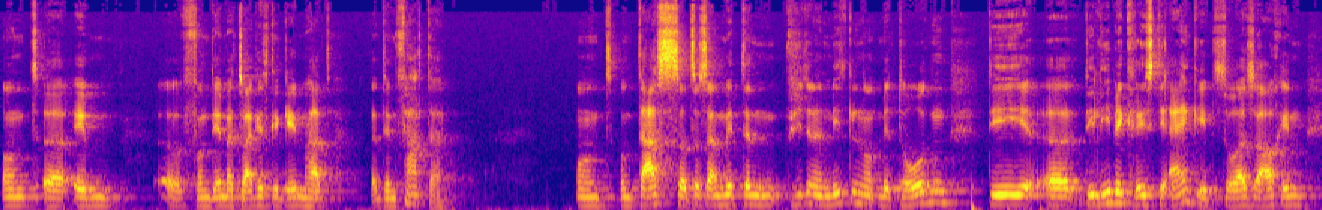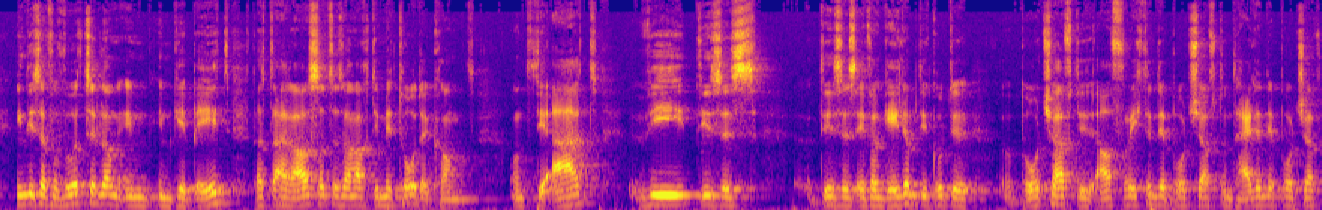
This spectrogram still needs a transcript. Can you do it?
und äh, eben äh, von dem er Zeugnis gegeben hat, den Vater. Und, und das sozusagen mit den verschiedenen Mitteln und Methoden, die äh, die Liebe Christi eingibt, so also auch in, in dieser Verwurzelung im, im Gebet, dass daraus sozusagen auch die Methode kommt und die Art, wie dieses, dieses Evangelium, die gute Botschaft, die aufrichtende Botschaft und heilende Botschaft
